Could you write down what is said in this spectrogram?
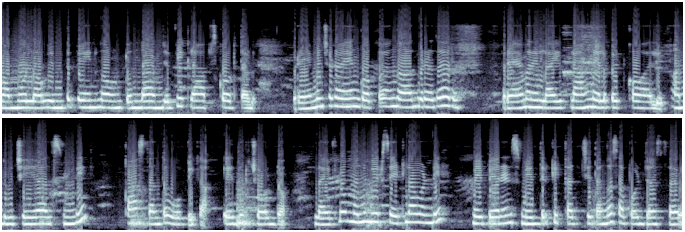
అమ్మో లవ్ ఇంత పెయిన్గా ఉంటుందా? అని చెప్పి క్లాప్స్ కొడతాడు. ప్రేమించడం ఏం గొప్ప ఏం కాదు బ్రదర్ ప్రేమని లైఫ్ లాంగ్ నిలబెట్టుకోవాలి. అందుకు చేయాల్సింది కాస్తంత ఓపిక. ఎదురు చూడడం. లైఫ్లో ముందు మీరు సెటిల్ అవ్వండి. మీ పేరెంట్స్ మీ ఇద్దరికి ఖచ్చితంగా సపోర్ట్ చేస్తారు.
